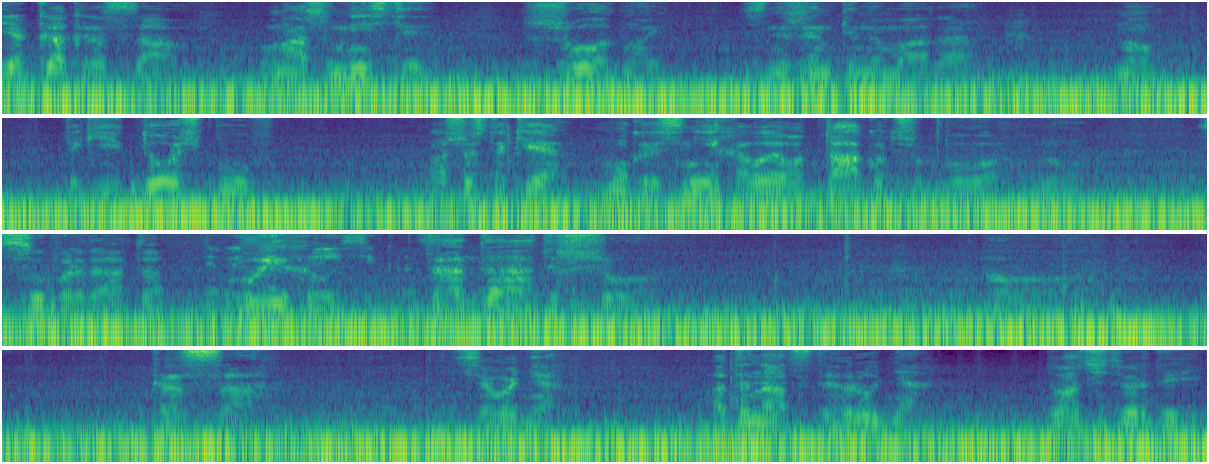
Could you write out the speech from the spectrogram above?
Яка краса. У нас в місті жодної сніжинки нема, да? Ну, такий дощ був. Ну, щось таке, мокрий сніг, але от от, щоб було. Ну, супер, да? То виїхали. Та-да, ти що? О, краса. Сьогодні 11 грудня, 24 рік.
